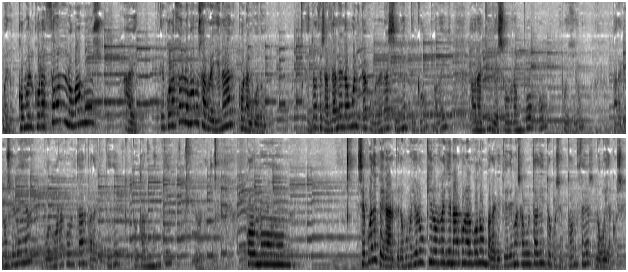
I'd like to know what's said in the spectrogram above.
Bueno, como el corazón lo vamos a ver, el corazón lo vamos a rellenar con algodón. Entonces al darle la vuelta, como no era simétrico, ¿no veis? Ahora aquí le sobra un poco, pues yo, para que no se vea, vuelvo a recortar para que quede totalmente. Como se puede pegar, pero como yo lo quiero rellenar con algodón para que quede más abultadito, pues entonces lo voy a coser.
